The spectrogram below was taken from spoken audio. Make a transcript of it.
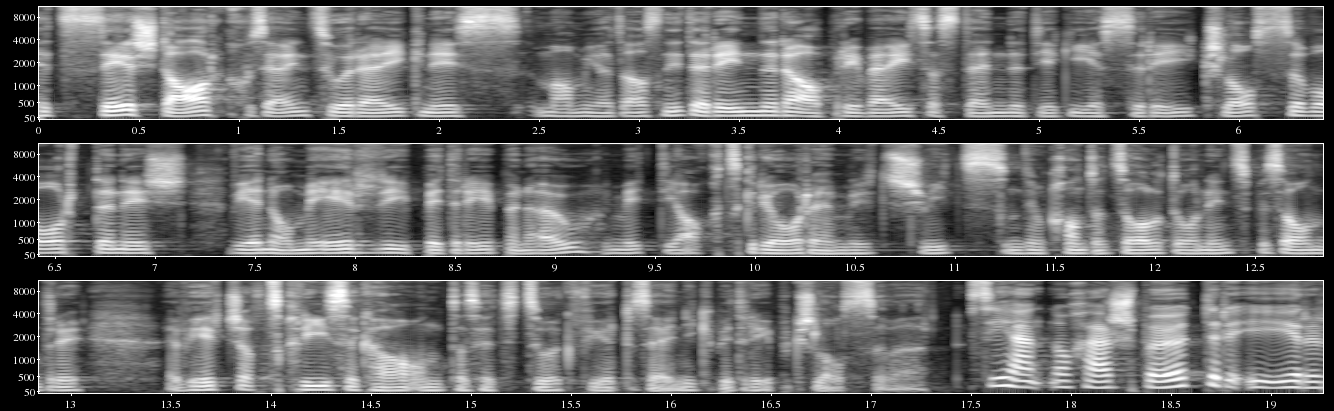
Jetzt sehr stark aus Einzelereignis kann mich an das nicht erinnern, aber ich weiß, dass dann die Gießerei geschlossen worden ist, wie noch mehrere Betriebe auch. Mitte 80er Jahre haben wir in der Schweiz und im Kanton Solothurn insbesondere eine Wirtschaftskrise gehabt und das hat dazu geführt, dass einige Betriebe geschlossen werden. Sie haben nachher später in Ihrer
